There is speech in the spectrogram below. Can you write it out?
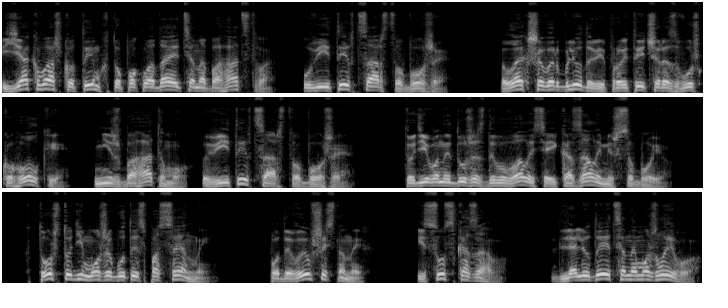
як важко тим, хто покладається на багатства, увійти в Царство Боже. Легше верблюдові пройти через вушко голки, ніж багатому війти в Царство Боже. Тоді вони дуже здивувалися і казали між собою Хто ж тоді може бути спасенний? Подивившись на них, Ісус сказав Для людей це неможливо,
